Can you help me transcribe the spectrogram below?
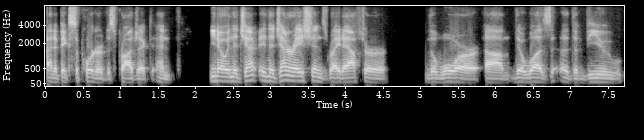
and a big supporter of this project. And you know, in the gen- in the generations right after the war, um, there was uh, the view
